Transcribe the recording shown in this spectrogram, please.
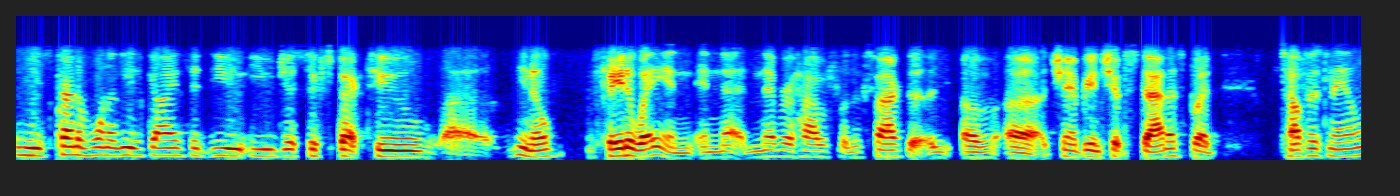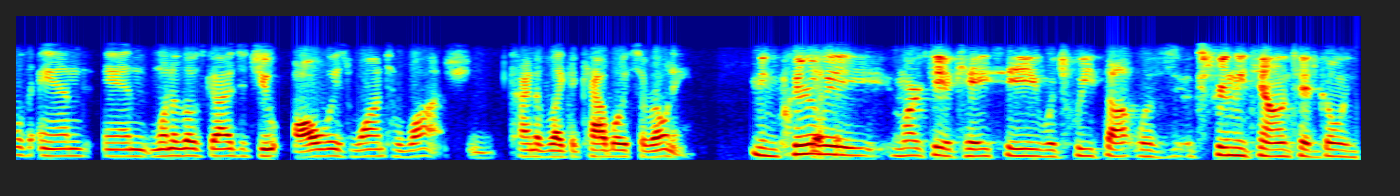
he's kind of one of these guys that you you just expect to uh, you know fade away and and never have the fact of uh, championship status, but tough as nails and and one of those guys that you always want to watch, kind of like a Cowboy Cerrone. I mean, clearly yes. Marc Diakiese, which we thought was extremely talented, going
